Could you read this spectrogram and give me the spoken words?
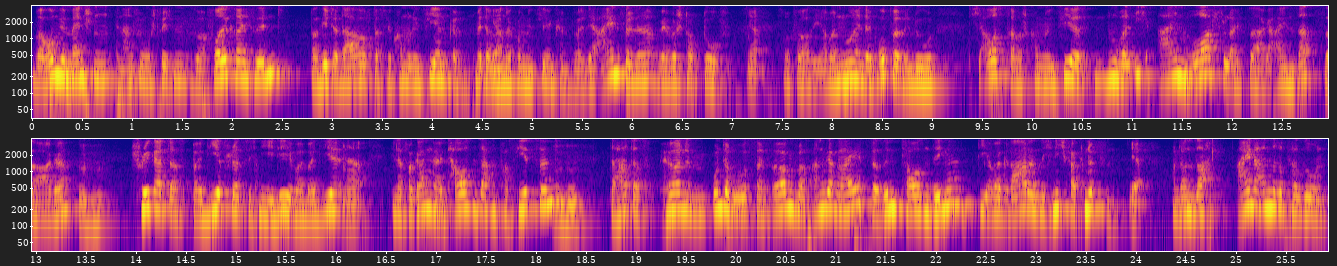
warum wir Menschen in Anführungsstrichen so erfolgreich sind, basiert ja darauf, dass wir kommunizieren können, miteinander ja. kommunizieren können, weil der Einzelne wäre stockdoof. Ja. So quasi. Aber nur in der Gruppe, wenn du dich austauschst, kommunizierst, nur weil ich ein Wort vielleicht sage, einen Satz sage, mhm. triggert das bei dir plötzlich eine Idee, weil bei dir ja. in der Vergangenheit tausend Sachen passiert sind. Mhm. Da hat das Hören im Unterbewusstsein irgendwas angereiht, da sind tausend Dinge, die aber gerade sich nicht verknüpfen. Und dann sagt eine andere Person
